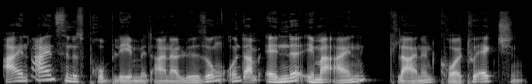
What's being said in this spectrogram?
ein einzelnes Problem mit einer Lösung und am Ende immer einen kleinen Call to Action.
